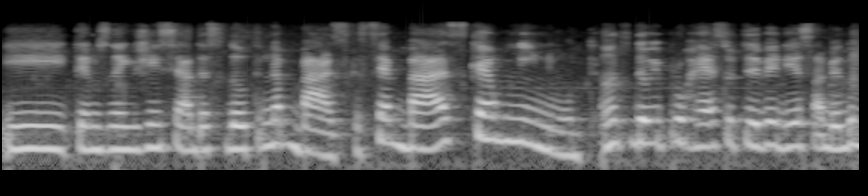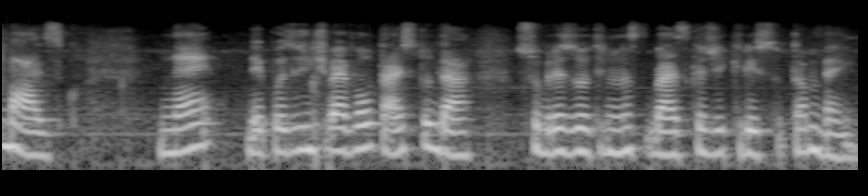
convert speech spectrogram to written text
e temos negligenciado essa doutrina básica. Se é básica, é o mínimo. Antes de eu ir para o resto, eu deveria saber do básico, né? Depois a gente vai voltar a estudar sobre as doutrinas básicas de Cristo também,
